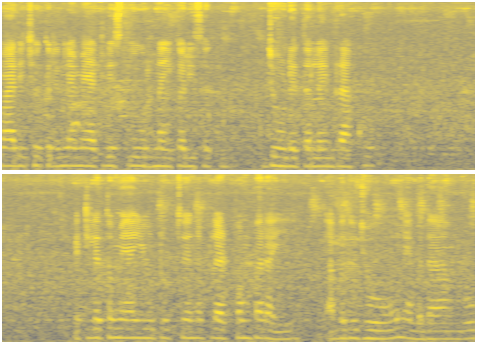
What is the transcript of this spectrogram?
મારી છોકરીને મેં એટલીસ્ટ દૂર નહીં કરી શકું, જોડે તો લઈને રાખું. એટલે તો મેં આ યુટ્યુબ ચેનલ પ્લેટફોર્મ પર આવી આ બધું જોવું ને બધા આમ બહુ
